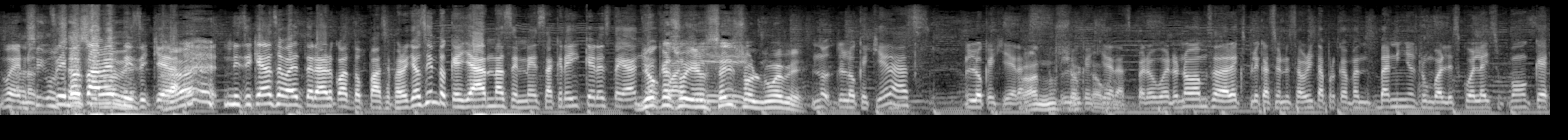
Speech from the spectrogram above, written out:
Bueno, Ah, sí, si no sabes 69. ni siquiera, ¿Ah? ni siquiera se va a enterar cuando pase. Pero yo siento que ya andas en esa. Creí que era este año. ¿Yo que soy el Joaquín. 6 o el 9? No, lo que quieras. Lo que quieras, Ah, no sé, lo que cabrón. quieras. Pero bueno, no vamos a dar explicaciones ahorita porque van, van niños rumbo a la escuela y supongo que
